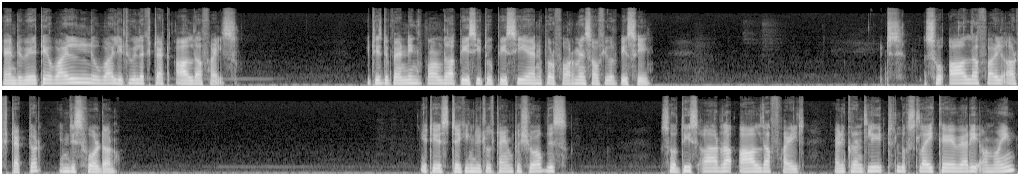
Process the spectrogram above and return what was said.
And wait a while while it will extract all the files. It is depending upon the PC to PC and performance of your PC so all the file are structured in this folder. It is taking little time to show up this. So these are the all the files. And currently it looks like a very annoying.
